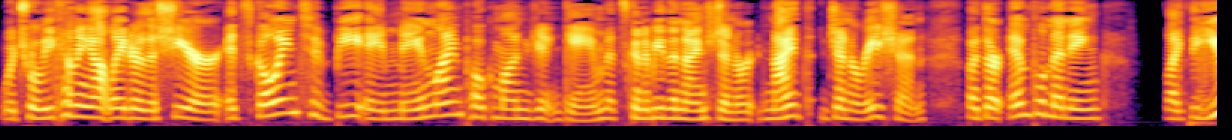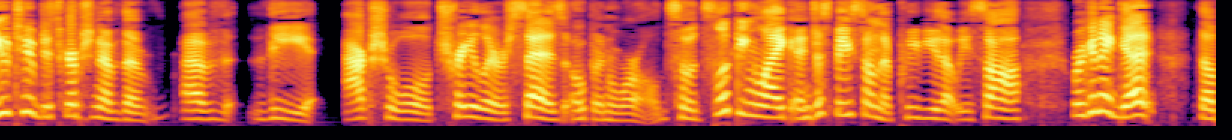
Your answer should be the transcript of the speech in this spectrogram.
which will be coming out later this year. It's going to be a mainline Pokemon game. It's going to be the ninth, gener- ninth generation, but they're implementing like the YouTube description of the of the actual trailer says open world. So it's looking like, and just based on the preview that we saw, we're gonna get the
